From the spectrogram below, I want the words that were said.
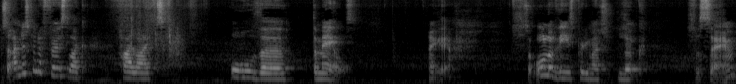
So I'm just going to first like highlight all the, the males. Okay. So all of these pretty much look the same.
